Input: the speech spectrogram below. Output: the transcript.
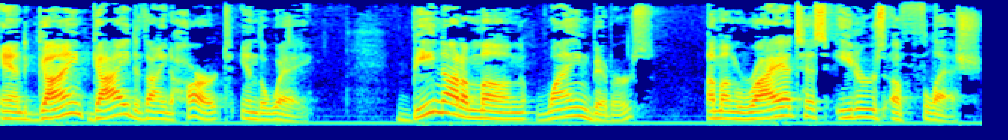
and guide, guide thine heart in the way. Be not among winebibbers among riotous eaters of flesh.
